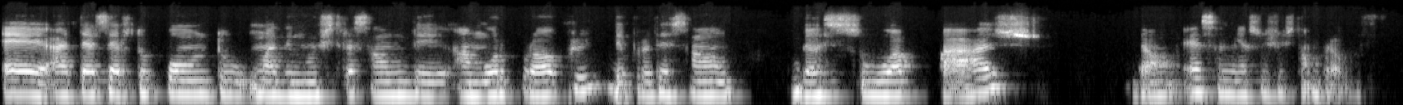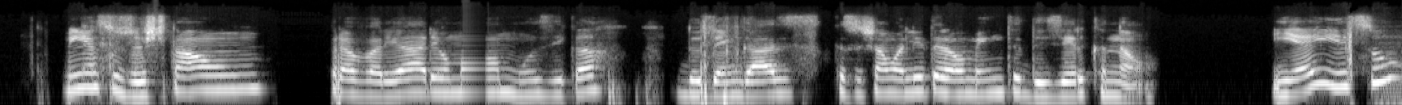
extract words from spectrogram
é até certo ponto uma demonstração de amor próprio, de proteção da sua paz. Então, essa é a minha sugestão para você. Minha sugestão, para variar, é uma música do Dengaz que se chama literalmente Dizer que Não. E é isso.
